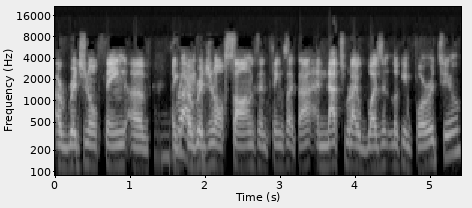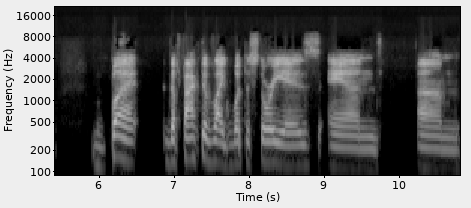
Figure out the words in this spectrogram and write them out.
original thing of like Right. original songs and things like that, and that's what I wasn't looking forward to. But the fact of like what the story is and um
